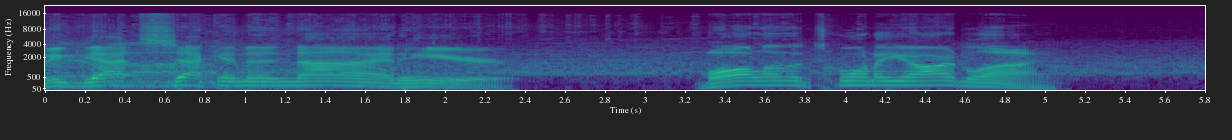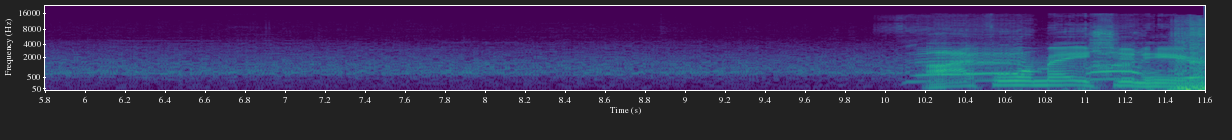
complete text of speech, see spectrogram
We got second and nine here. Ball on the 20-yard line. I formation here.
